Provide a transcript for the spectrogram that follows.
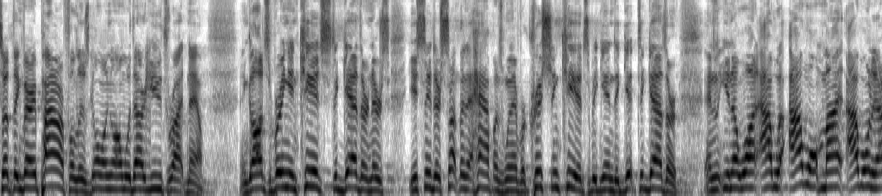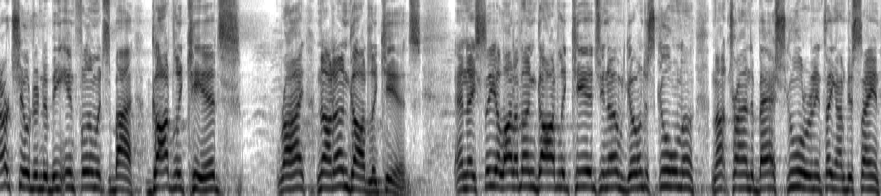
Something very powerful is going on with our youth right now. And God's bringing kids together. And there's, you see, there's something that happens whenever Christian kids begin to get together. And you know what? I, I, want my, I want our children to be influenced by godly kids, right? Not ungodly kids and they see a lot of ungodly kids, you know, going to school, no, not trying to bash school or anything. I'm just saying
